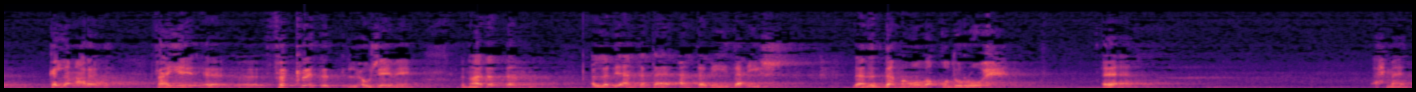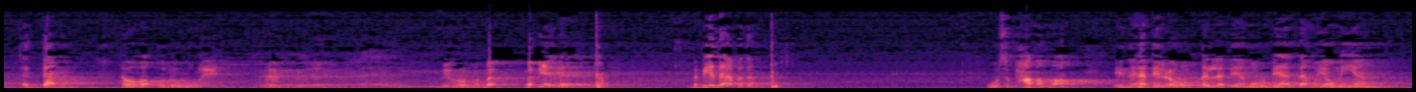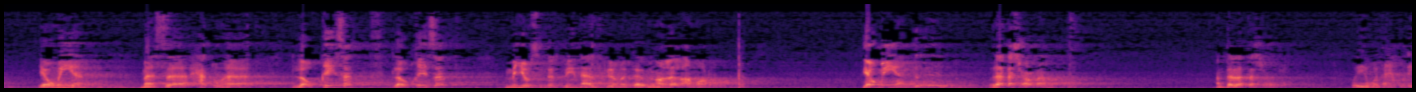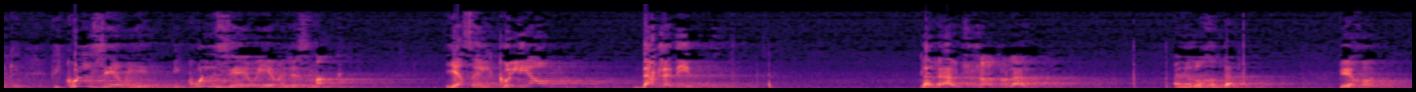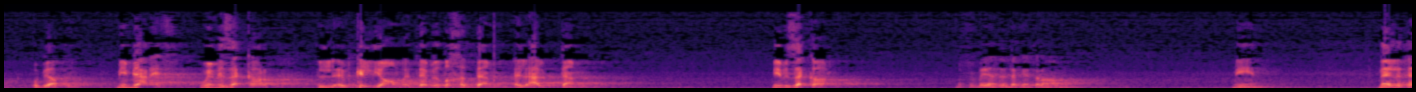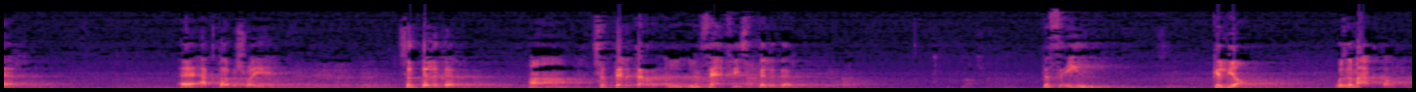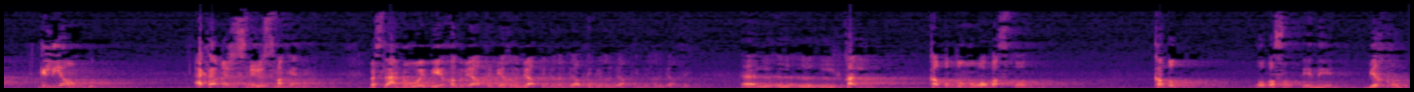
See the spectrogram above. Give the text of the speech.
كلها معرقة. فهي آه، آه، فكرة الحجامه إنه هذا الدم الذي أنت أنت به تعيش. لأن الدم هو وقود الروح. إيه؟ أحمد الدم هو وقود الروح. ما بيهدى ما بيهدى ابدا. وسبحان الله إن هذه العروق الذي يمر بها الدم يوميا يوميا مساحتها لو قيست لو قيست 186 ألف كيلومتر من هون للقمر. يوميا. لا تشعر أنت. أنت لا تشعر. وهي لك في كل زاوية بكل زاوية من جسمك يصل كل يوم دم جديد لأن القلب شو شغلته القلب؟ أن يضخ الدم بياخذ وبيعطي مين بيعرف ومين بيتذكر كل يوم قد بيضخ الدم القلب دم مين بتذكر؟ في بيان الدكاترة مين؟ 2 لتر؟ إيه أكثر بشوية؟ 6 لتر ها 6 لتر الإنسان في 6 لتر 90 كل يوم. وإذا ما أكثر. كل يوم. أكثر من جسمي وجسمك يعني. بس لأن هو بيأخذ بيعطي بيأخذ بيعطي بيأخذ بيعطي بيأخذ بيعطي بيأخذ بيعطي القلب قبض وبسط قبض وبسط. يعني بيأخذ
